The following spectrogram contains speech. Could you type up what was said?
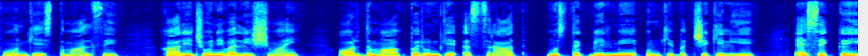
فون کے استعمال سے خارج ہونے والی شوائیں اور دماغ پر ان کے اثرات مستقبل میں ان کے بچے کے لیے ایسے کئی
